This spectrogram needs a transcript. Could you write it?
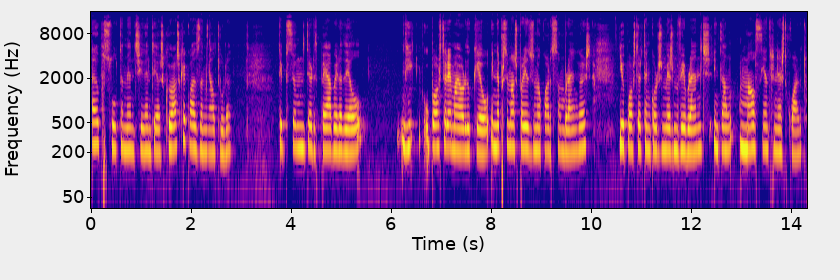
absolutamente gigantesco. Eu acho que é quase da minha altura. Tipo, se eu me meter de pé à beira dele, o póster é maior do que eu. Ainda por cima, as paredes do meu quarto são brancas e o póster tem cores mesmo vibrantes, então mal se entra neste quarto.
